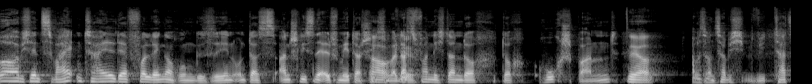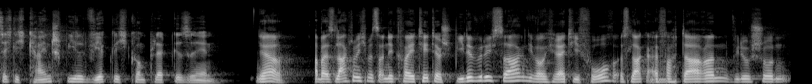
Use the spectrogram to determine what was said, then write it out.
Oh, habe ich den zweiten Teil der Verlängerung gesehen und das anschließende Elfmeterschießen, Ah, okay. weil das fand ich dann doch doch hochspannend. Ja, Aber sonst habe ich tatsächlich kein Spiel wirklich komplett gesehen. ja. Aber es lag noch nicht mehr an der Qualität der Spiele, würde ich sagen. Die war auch relativ hoch. Es Mhm. lag einfach daran, wie du schon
